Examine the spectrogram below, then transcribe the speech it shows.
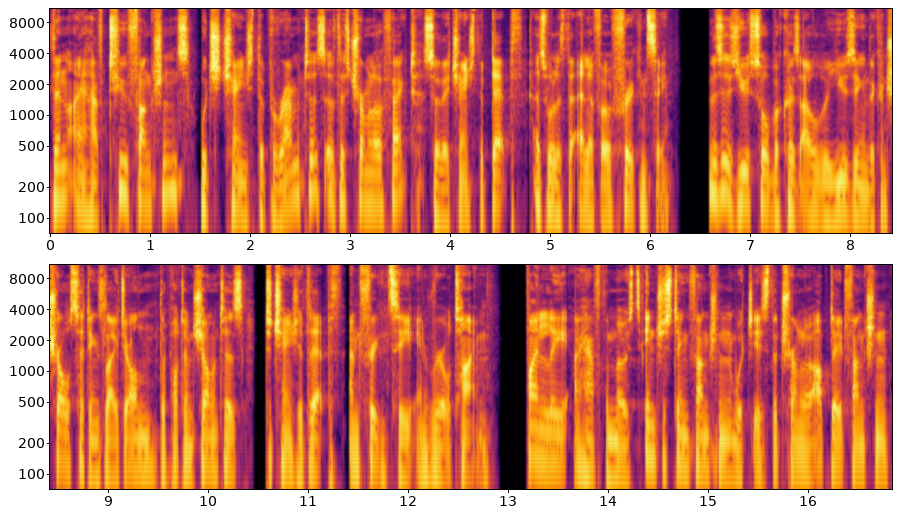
Then I have two functions which change the parameters of this tremolo effect, so they change the depth as well as the LFO frequency. This is useful because I will be using the control settings later on, the potentiometers, to change the depth and frequency in real time. Finally, I have the most interesting function, which is the tremolo update function,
